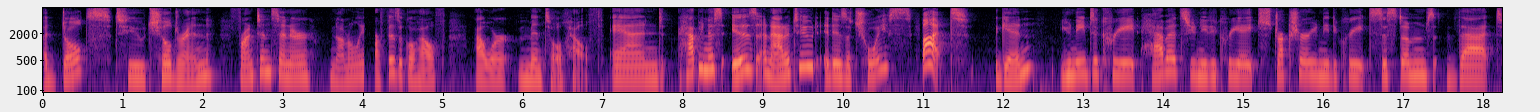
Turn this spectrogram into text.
adults to children front and center not only our physical health our mental health. And happiness is an attitude, it is a choice. But again, you need to create habits, you need to create structure, you need to create systems that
